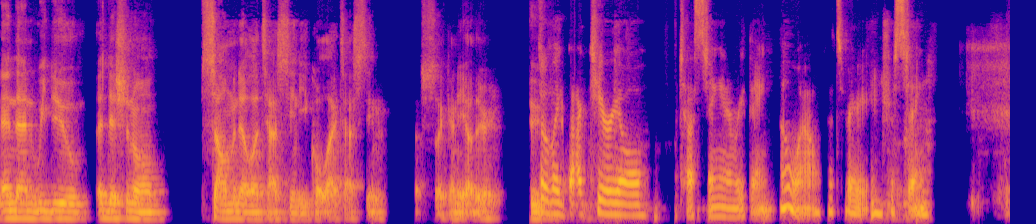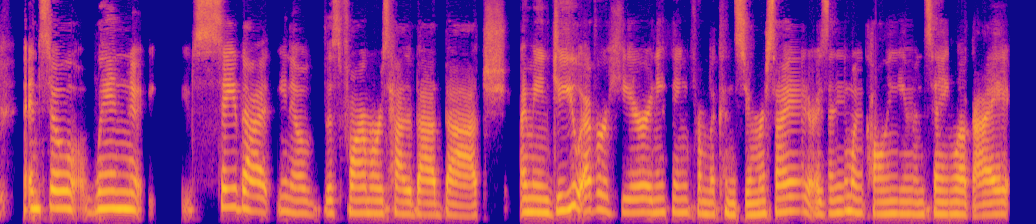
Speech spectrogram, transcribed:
And then we do additional salmonella testing, E. coli testing, just like any other food. So, like bacterial testing and everything. Oh, wow. That's very interesting. And so, when say that, you know, this farmer's had a bad batch. I mean, do you ever hear anything from the consumer side or is anyone calling you and saying, "Look, I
